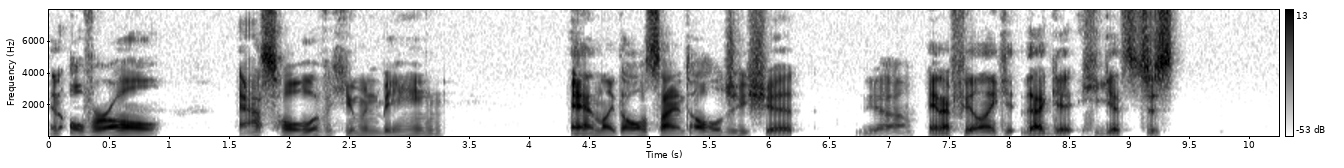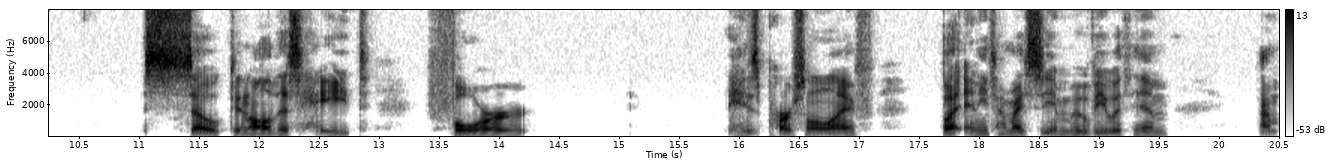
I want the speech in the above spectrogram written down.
an overall asshole of a human being and like the whole Scientology shit. Yeah. And I feel like that get he gets just soaked in all this hate for his personal life, but anytime I see a movie with him, I'm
